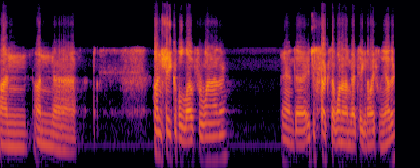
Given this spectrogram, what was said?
un un uh, unshakable love for one another, and uh, it just sucks that one of them got taken away from the other.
